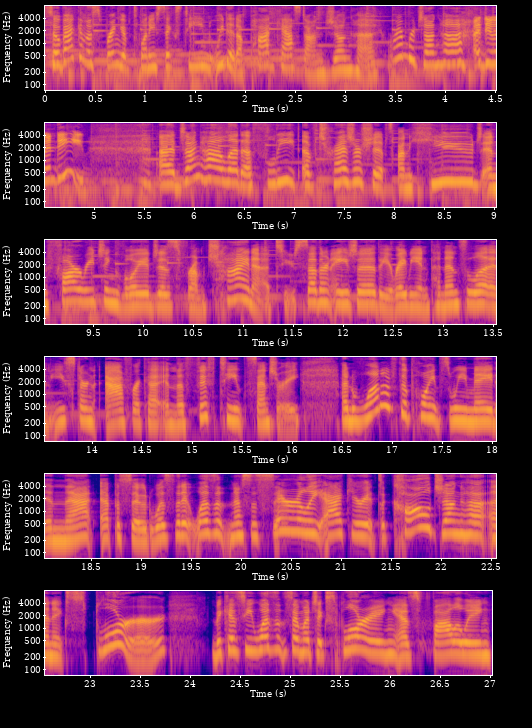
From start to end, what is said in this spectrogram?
So, back in the spring of 2016, we did a podcast on Zheng He. Remember Zheng He? I do indeed. Uh, Zheng He led a fleet of treasure ships on huge and far reaching voyages from China to southern Asia, the Arabian Peninsula, and eastern Africa in the 15th century. And one of the points we made in that episode was that it wasn't necessarily accurate to call Zheng He an explorer because he wasn't so much exploring as following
